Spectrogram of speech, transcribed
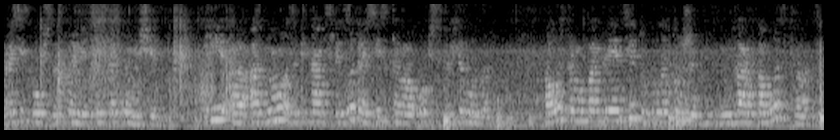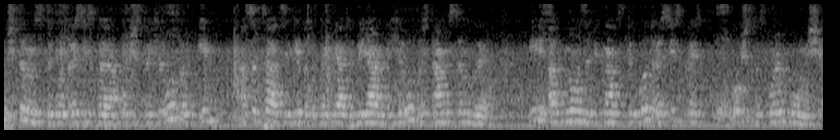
Российского общества скорой медицинской помощи и э, одно за 2015 год Российского общества хирургов. По острому панкреатиту было тоже два руководства. За 2014 год Российское общество хирургов и Ассоциация гепатопанкреата билиарных хирургов стран СНГ. И одно за 2015 год Российское общество скорой помощи.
